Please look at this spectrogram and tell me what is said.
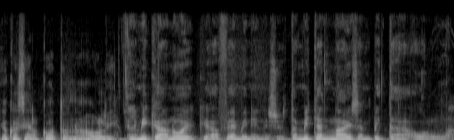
joka siellä kotona oli. Eli mikä on oikea feminiinisyys, miten naisen pitää olla?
